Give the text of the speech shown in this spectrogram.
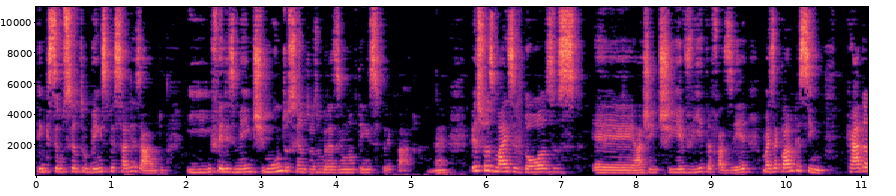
tem que ser um centro bem especializado. E, infelizmente, muitos centros no Brasil não têm esse preparo, né? Pessoas mais idosas, é, a gente evita fazer, mas é claro que, assim, cada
